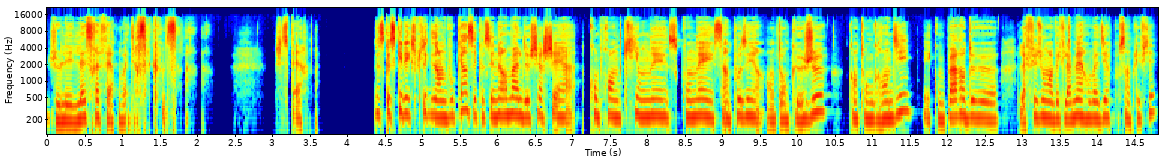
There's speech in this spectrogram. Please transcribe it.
Je les laisserais faire, on va dire ça comme ça. J'espère. Parce que ce qu'il explique dans le bouquin, c'est que c'est normal de chercher à comprendre qui on est, ce qu'on est, et s'imposer en tant que jeu quand on grandit et qu'on part de la fusion avec la mère, on va dire, pour simplifier.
